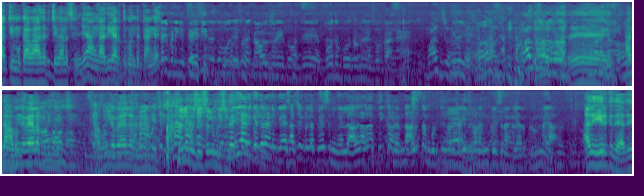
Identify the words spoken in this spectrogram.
அதிமுகவை ஆதரிச்சு வேலை செஞ்சேன். அவங்க அதிகாரத்துக்கு வந்துட்டாங்க. சரி இப்ப நீங்க பேசிட்டு இருக்கும் போதே கூட காவல்துறை இப்ப வந்து போதும் போதும்னு சொல்றாங்க. அது அது அவங்க வேலை முடிஞ்சிருச்சு. அவங்க வேலை முடிஞ்சிருச்சு. பெரியாருக்கு எதிராக நீங்க சர்ச்சைக்குள்ள பேசுனீங்கல்ல அதனாலதான் தீக்காவில இருந்து அழுத்தம் கொடுத்து இவரை கைது பண்ணணும்னு பேசுறாங்களே அது உண்மையா? அது இருக்குது அது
